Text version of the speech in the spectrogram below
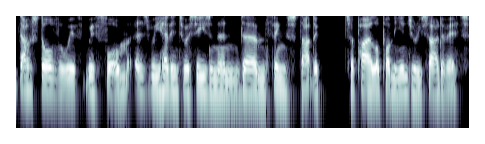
doused over with with form as we head into a season and um, things start to, to pile up on the injury side of it.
